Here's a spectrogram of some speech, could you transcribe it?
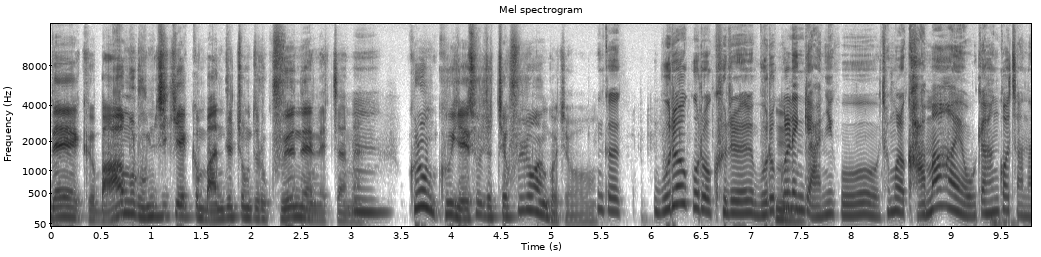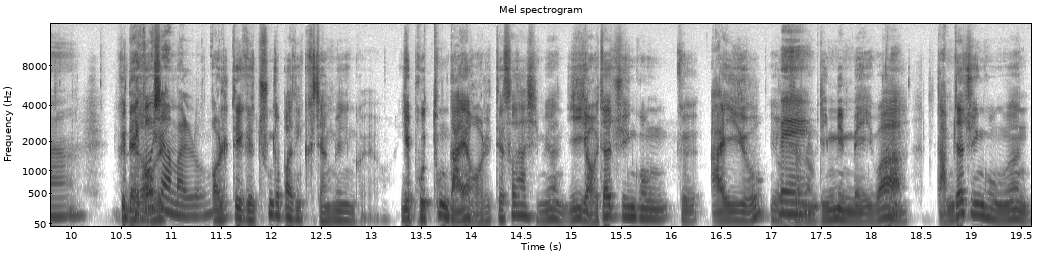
내 그 마음을 움직이게끔 만들 정도로 구현해냈잖아. 음. 그럼 그 예술 자체가 훌륭한 거죠. 그러니까 무력으로 그를 무릎 꿇린 음. 게 아니고 정말 감화하에 오게 한 거잖아. 그 내가 어릴, 이것이야말로. 어릴 때 그 충격받은 그 장면인 거예요. 이게 보통 나의 어릴 때 서사시면 이 여자 주인공 그 아이유 여기서는 린민 메이와 네. 남자 주인공은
